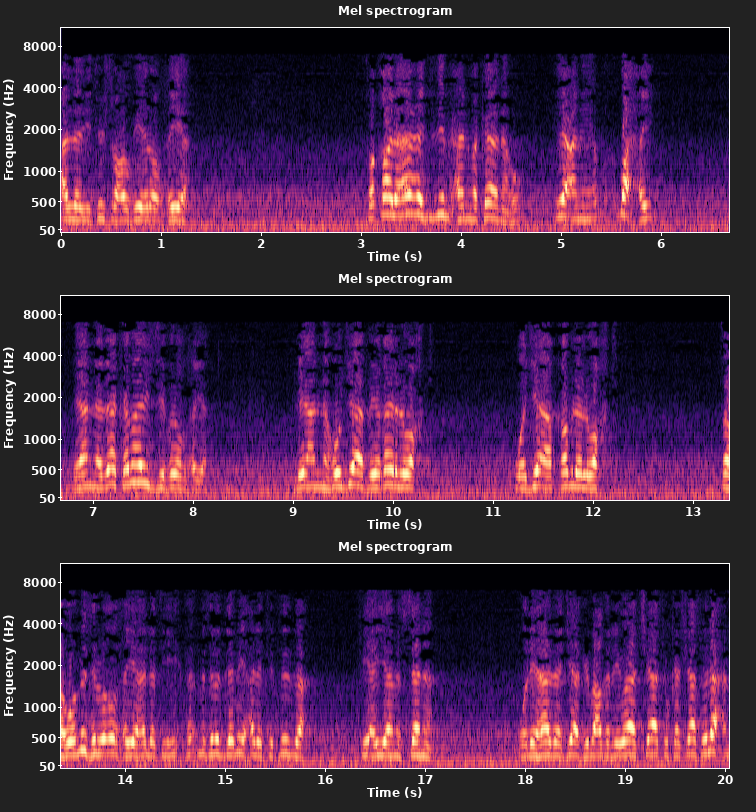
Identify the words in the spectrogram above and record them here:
الذي تشرع فيه الأضحية. فقال أعد ذبحا مكانه يعني ضحي لأن ذاك ما يجزي في الأضحية لأنه جاء في غير الوقت وجاء قبل الوقت. فهو مثل الأضحية التي مثل الذبيحة التي تذبح في أيام السنة. ولهذا جاء في بعض الروايات شاتك شاة لحم.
